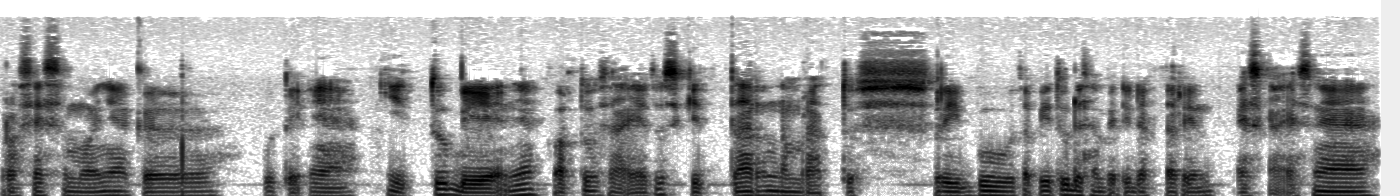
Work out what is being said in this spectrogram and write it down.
proses semuanya ke UT-nya itu biayanya waktu saya itu sekitar 600 ribu tapi itu udah sampai didaftarin SKS-nya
